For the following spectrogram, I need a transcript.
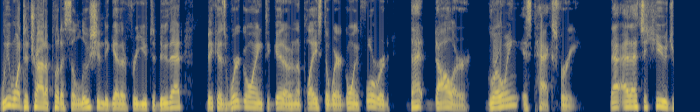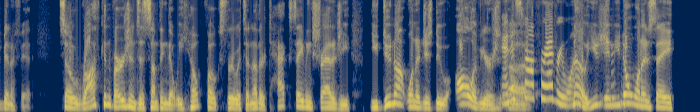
we want to try to put a solution together for you to do that because we're going to get in a place to where going forward that dollar growing is tax free. That, that's a huge benefit. So Roth conversions is something that we help folks through. It's another tax saving strategy. You do not want to just do all of your and it's uh, not for everyone. no, you and you don't want to say,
